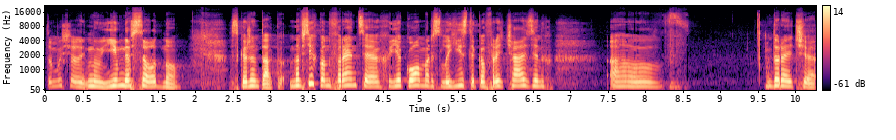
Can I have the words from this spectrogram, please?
тому що ну, їм не все одно. Скажімо так, на всіх конференціях e-commerce, логістика, франчайзинг. е, До речі,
